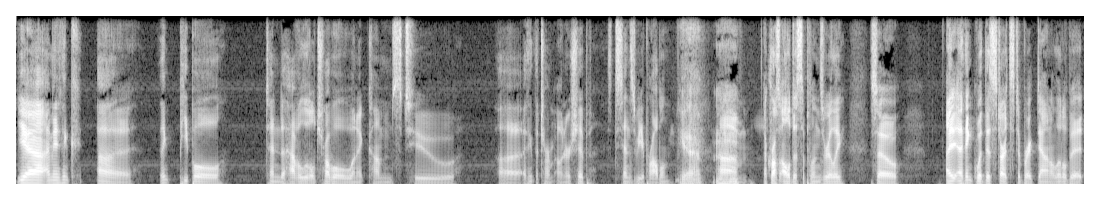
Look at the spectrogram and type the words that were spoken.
Yeah, I mean, I think uh, I think people tend to have a little trouble when it comes to. Uh, I think the term ownership tends to be a problem yeah Mhm. um, across all disciplines, really. So, I, I think what this starts to break down a little bit,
